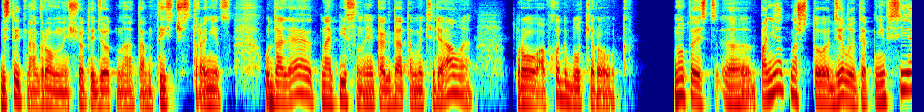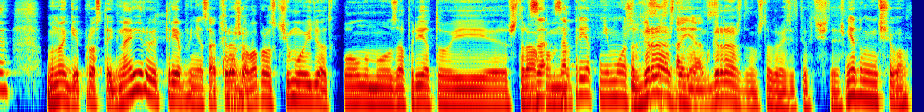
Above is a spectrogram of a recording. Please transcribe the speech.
действительно огромный, счет идет на там, тысячи страниц, удаляют написанные когда-то материалы про обходы блокировок. Ну, то есть, э, понятно, что делают это не все, многие просто игнорируют требования закона. Хорошо, вопрос к чему идет? К полному запрету и За- штрафам на- запрет не может гражданам? состояться. Гражданам что грозит, как ты считаешь? Я думаю, ничего.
